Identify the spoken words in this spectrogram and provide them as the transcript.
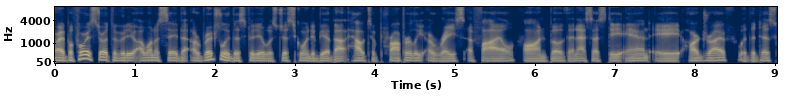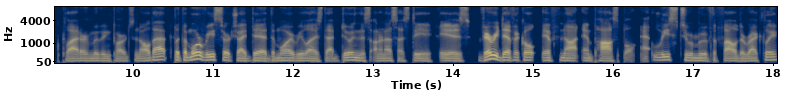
All right, before I start the video, I want to say that originally this video was just going to be about how to properly erase a file on both an SSD and a hard drive with the disk, platter, moving parts, and all that. But the more research I did, the more I realized that doing this on an SSD is very difficult, if not impossible, at least to remove the file directly.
